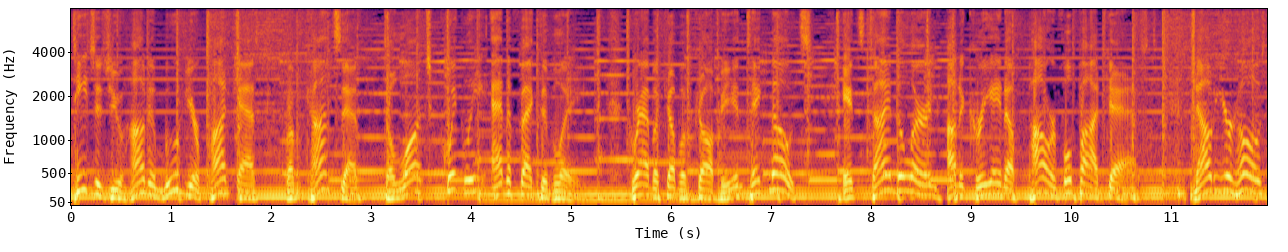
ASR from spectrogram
teaches you how to move your podcast from concept to launch quickly and effectively. Grab a cup of coffee and take notes. It's time to learn how to create a powerful podcast. Now to your host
